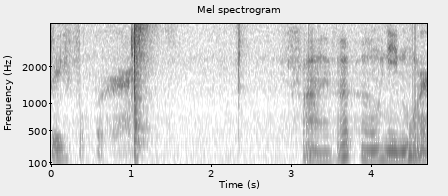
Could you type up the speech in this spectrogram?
Three, four, five. Uh oh, we need more.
